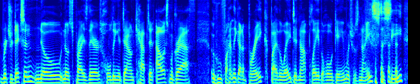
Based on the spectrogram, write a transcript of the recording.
Richard Dixon, no no surprise there, holding it down. Captain Alex McGrath, who finally got a break, by the way, did not play the whole game, which was nice to see.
